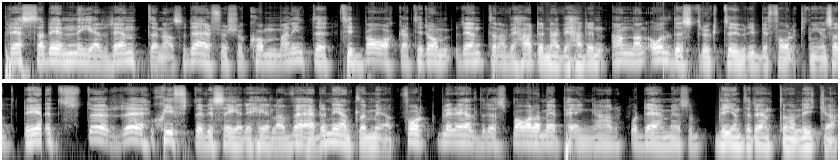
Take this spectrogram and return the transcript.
pressar det ner räntorna. Så därför så kommer man inte tillbaka till de räntorna vi hade när vi hade en annan åldersstruktur i befolkningen. Så att det är ett större skifte vi ser i hela världen egentligen med att folk blir äldre, sparar mer pengar och därmed så blir inte räntorna lika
